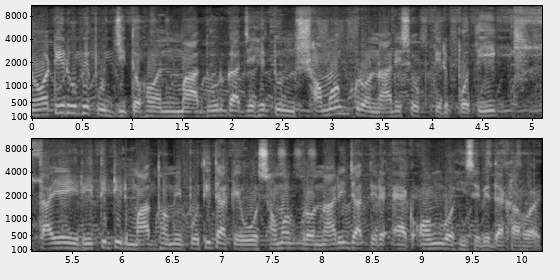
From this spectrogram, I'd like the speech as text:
নটি রূপে পূজিত হন মা দুর্গা যেহেতু সমগ্র নারী শক্তির প্রতীক তাই এই রীতিটির মাধ্যমে পতিতাকে ও সমগ্র নারী জাতির এক অঙ্গ হিসেবে দেখা হয়।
